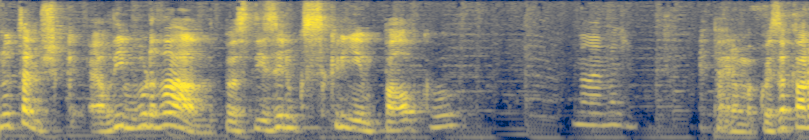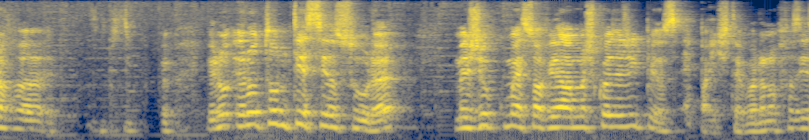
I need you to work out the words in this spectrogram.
notamos que a liberdade para se dizer o que se queria em palco não é mesmo? Era uma coisa parva. Eu não, eu não estou a meter censura, mas eu começo a ouvir algumas coisas e penso: epá, isto agora não fazia.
